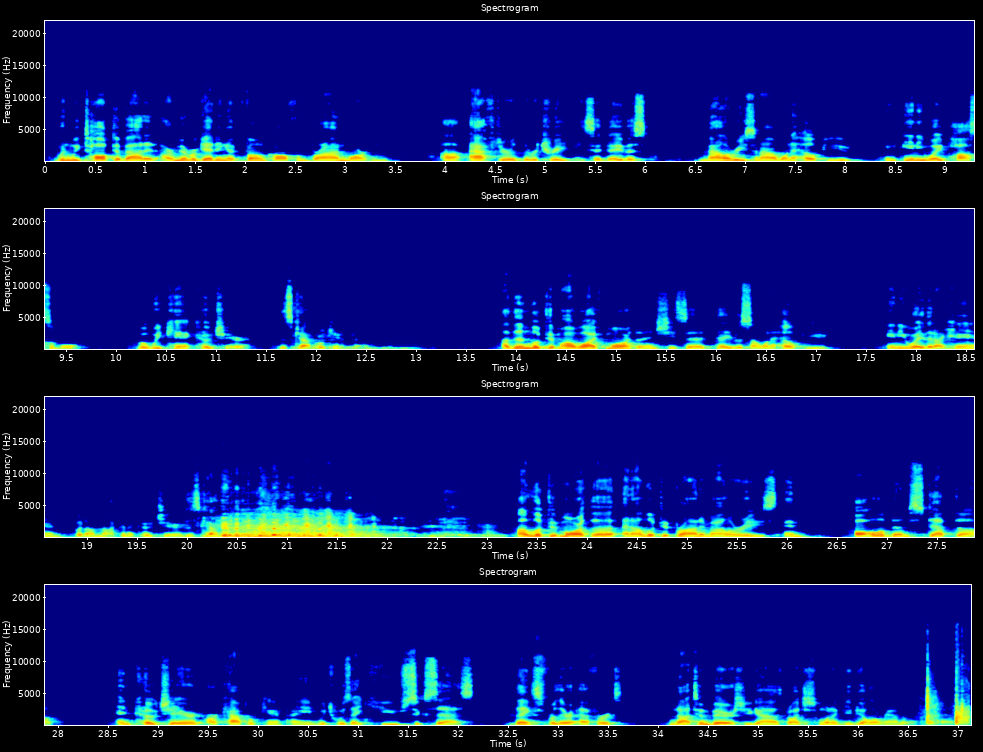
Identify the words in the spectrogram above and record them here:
When we talked about it, I remember getting a phone call from Brian Martin uh, after the retreat. He said, Davis, Mallory's and I want to help you in any way possible but we can't co-chair this capital campaign. I then looked at my wife, Martha, and she said, Davis, I want to help you any way that I can, but I'm not going to co-chair this capital campaign. I looked at Martha and I looked at Brian and Mallory's, and all of them stepped up and co-chaired our capital campaign, which was a huge success. Thanks for their efforts. Not to embarrass you guys, but I just want to give you all a round of applause.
